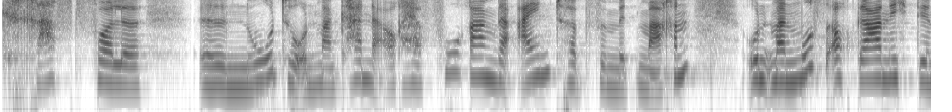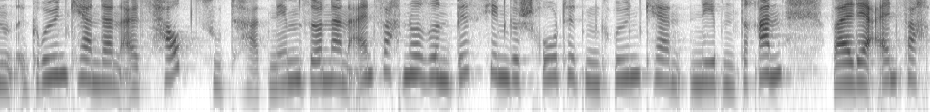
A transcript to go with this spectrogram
kraftvolle äh, Note und man kann da auch hervorragende Eintöpfe mitmachen und man muss auch gar nicht den Grünkern dann als Hauptzutat nehmen, sondern einfach nur so ein bisschen geschroteten Grünkern nebendran, weil der einfach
